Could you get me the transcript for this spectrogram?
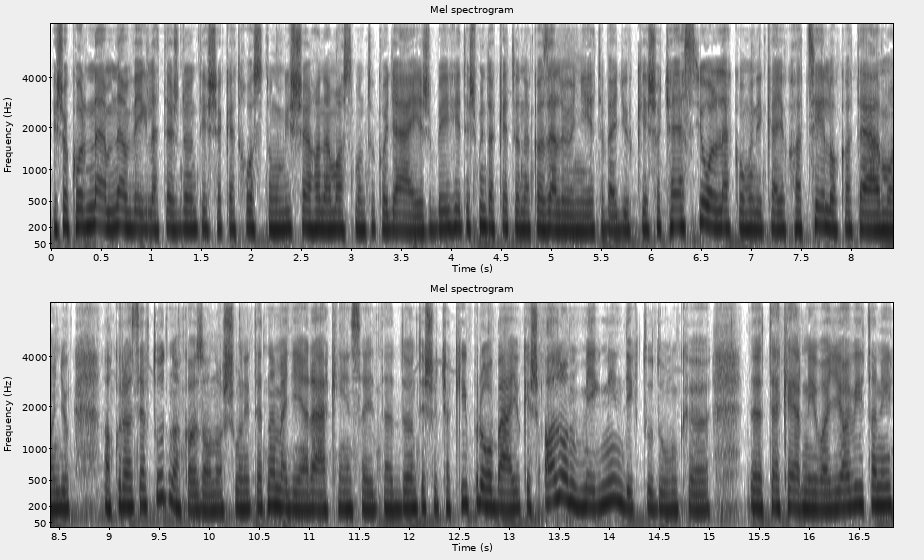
és akkor nem, nem végletes döntéseket hoztunk mi se, hanem azt mondtuk, hogy A és B hét, és mind a kettőnek az előnyét vegyük, és hogyha ezt jól lekommunikáljuk, ha célokat elmondjuk, akkor azért tudnak azonosulni, tehát nem egy ilyen rákényszerített döntés, hogyha kipróbáljuk, és azon még mindig tudunk tekerni vagy javítani,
